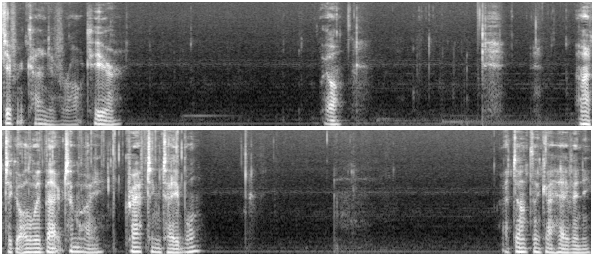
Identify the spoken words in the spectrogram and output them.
Different kind of rock here. Well, I have to go all the way back to my crafting table. I don't think I have any.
